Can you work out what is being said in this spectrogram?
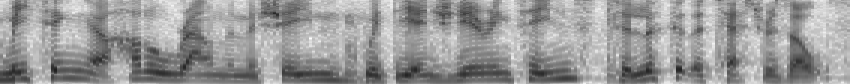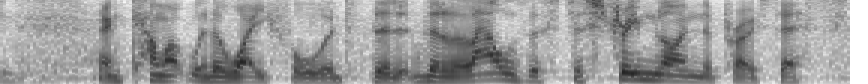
meeting, a huddle around the machine mm-hmm. with the engineering teams to look at the test results mm-hmm. and come up with a way forward that, that allows us to streamline the process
